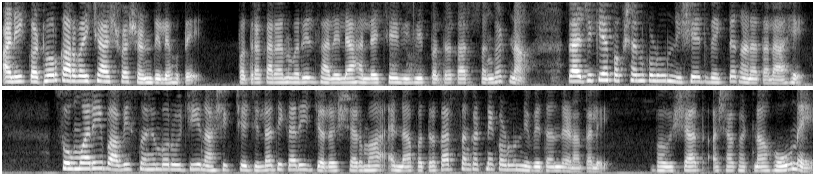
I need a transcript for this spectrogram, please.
आणि कठोर कारवाईचे आश्वासन दिले होते. पत्रकारांवरील झालेल्या हल्ल्याचे विविध पत्रकार संघटना राजकीय पक्षांकडून निषेध व्यक्त करण्यात आला आहे. सोमवारी बावीस नोव्हेंबर रोजी नाशिकचे जिल्हाधिकारी जलज शर्मा यांना पत्रकार संघटनेकडून निवेदन देण्यात आले. भविष्यात अशा घटना होऊ नये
